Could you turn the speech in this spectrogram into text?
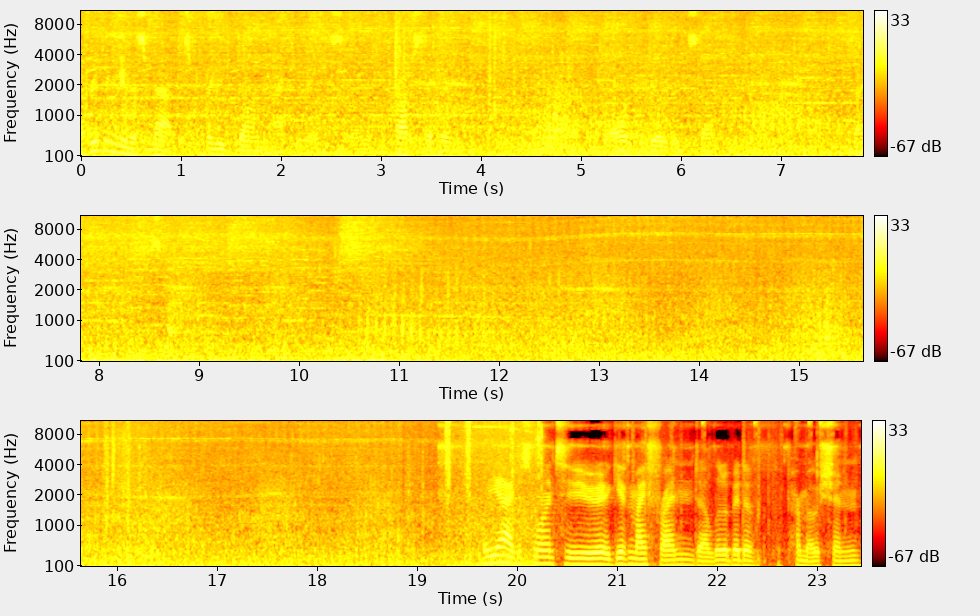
Everything in this map is pretty darn accurate, so props to him. All the building stuff. But yeah, I just wanted to give my friend a little bit of promotion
